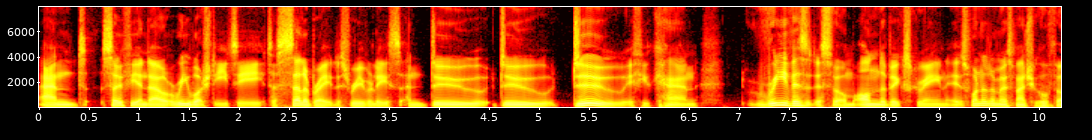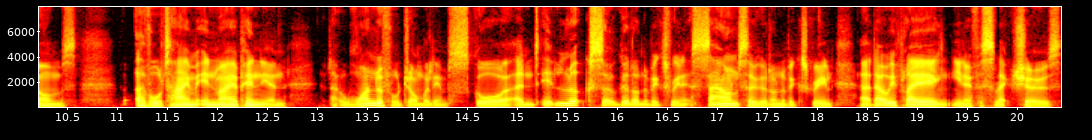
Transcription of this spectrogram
and Sophie and Al rewatched E.T. to celebrate this re release. And do, do, do, if you can, revisit this film on the big screen. It's one of the most magical films of all time, in my opinion that wonderful John Williams score, and it looks so good on the big screen. It sounds so good on the big screen. Uh, that'll be playing, you know, for select shows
